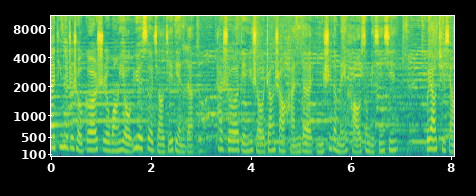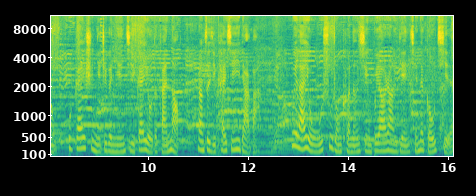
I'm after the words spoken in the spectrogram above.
在听的这首歌是网友月色皎洁点的，他说点一首张韶涵的《遗失的美好》送给欣欣，不要去想不该是你这个年纪该有的烦恼，让自己开心一点吧。未来有无数种可能性，不要让眼前的苟且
